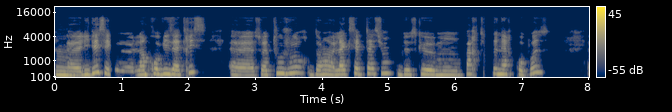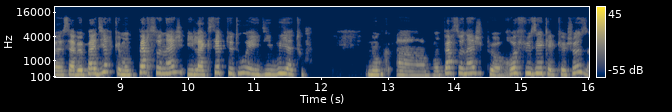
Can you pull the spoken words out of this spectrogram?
Hmm. Euh, l'idée, c'est que l'improvisatrice euh, soit toujours dans l'acceptation de ce que mon partenaire propose. ça ne veut pas dire que mon personnage, il accepte tout et il dit oui à tout. Donc, un, mon personnage peut refuser quelque chose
